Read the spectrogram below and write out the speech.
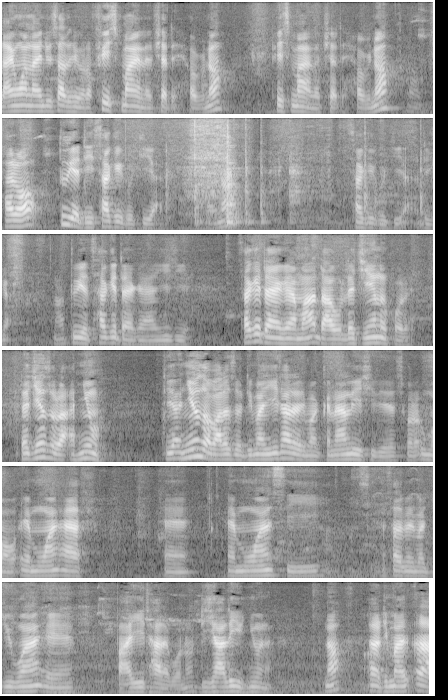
line 1 line 2စသဖြင့်ကတော့ face mine လည်းဖြတ်တယ်ဟုတ်ပြီနော် face mine လည်းဖြတ်တယ်ဟုတ်ပြီနော်အဲ့တော့သူ့ရဲ့ဒီ circuit ကိုကြည့်ရတယ်ဟုတ်နော် circuit ကိုကြည့်ရအဓိကနော်သူ့ရဲ့ circuit diagram အရေးကြီးတယ် circuit diagram မှာဒါကိုလက်ချင်းလို့ခေါ်တယ်လက်ချင်းဆိုတာအညွန့်ဒီအညွန့်ဆိုတာဘာလဲဆိုတော့ဒီမှာရေးထားတယ်ဒီမှာကဏ္ဍလေးရှိတယ်ဆိုတော့ဥပမာ M1F အဲ M1C စသဖြင့်မှာ G1N ဘာရေးထားတယ်ပေါ့နော်ဒီဟာလေးကိုညွှန်းတာနော်အဲ့ဒါဒီမှာအဲ့ဒါ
